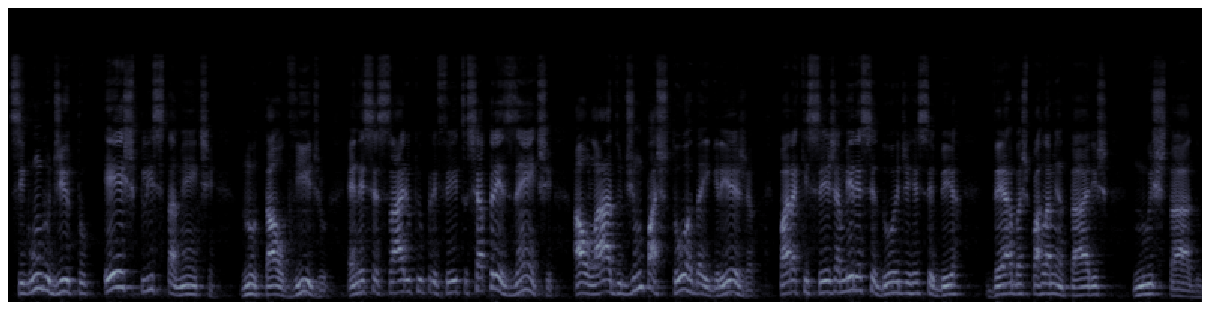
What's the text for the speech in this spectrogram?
Segundo dito explicitamente no tal vídeo, é necessário que o prefeito se apresente ao lado de um pastor da igreja para que seja merecedor de receber verbas parlamentares no estado.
